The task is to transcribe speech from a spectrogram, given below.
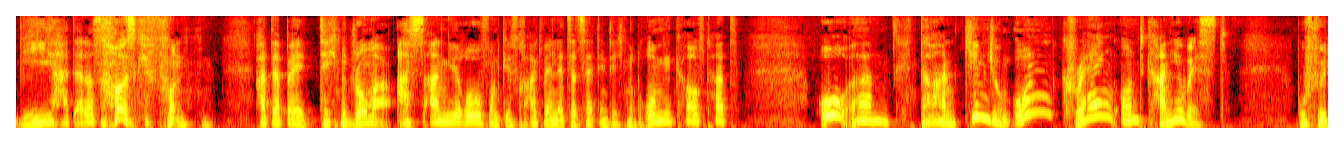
Wie hat er das rausgefunden? Hat er bei Technodrome Ass angerufen und gefragt, wer in letzter Zeit den Technodrom gekauft hat? Oh, ähm, da waren Kim Jong-un, Krang und Kanye West. Wofür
